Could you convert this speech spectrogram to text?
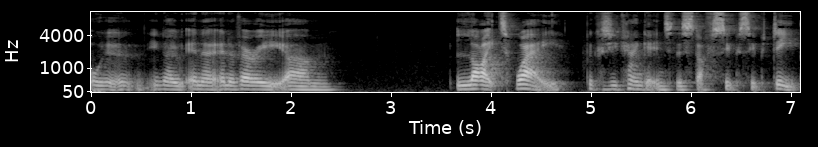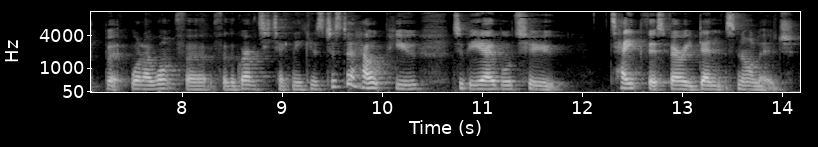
or you know in a in a very um, light way because you can get into this stuff super super deep but what i want for for the gravity technique is just to help you to be able to take this very dense knowledge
